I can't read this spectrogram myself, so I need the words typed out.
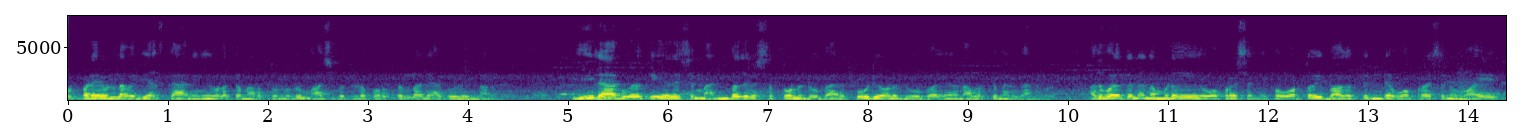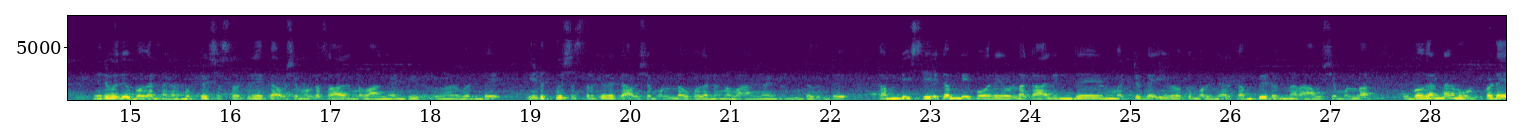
ഉൾപ്പെടെയുള്ള വലിയ സ്കാനിങ്ങുകളൊക്കെ നടത്തുന്നതും ആശുപത്രിയുടെ പുറത്തുള്ള ലാബുകളിൽ നിന്നാണ്. ഈ ലാബുകൾക്ക് ഏകദേശം അൻപത് ലക്ഷത്തോളം രൂപ അരക്കോടിയോളം രൂപയാണ് അവർക്ക് നൽകാനുള്ളത്. അതുപോലെ തന്നെ നമ്മുടെ ഓപ്പറേഷൻ ഇപ്പോൾ ഓർത്തോ വിഭാഗത്തിന്റെ ഓപ്പറേഷനുമായി നിരവധി ഉപകരണങ്ങൾ മുട്ട് ശസ്ത്രക്രിയക്ക് ആവശ്യമുള്ള സാധനങ്ങൾ വാങ്ങേണ്ടതുണ്ട് എടുപ്പ് ശസ്ത്രക്രിയക്ക് ആവശ്യമുള്ള ഉപകരണങ്ങൾ വാങ്ങേണ്ടതുണ്ട് കമ്പി സ്റ്റീൽ കമ്പി പോലെയുള്ള കാലിന്റെ മറ്റു കൈകൾക്കും പറഞ്ഞാൽ കമ്പി ഇടുന്ന ആവശ്യമുള്ള ഉപകരണങ്ങൾ ഉൾപ്പെടെ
